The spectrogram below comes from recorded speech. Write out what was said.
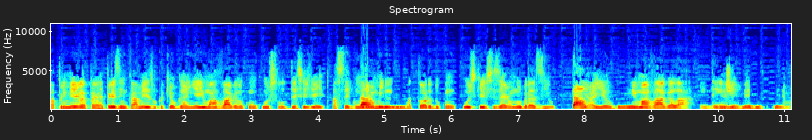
A primeira é para representar mesmo, porque eu ganhei uma vaga no concurso desse jeito. A segunda Tá. era uma eliminatória do concurso que eles fizeram no Brasil. E Tá, aí eu ganhei uma vaga lá. Entendi. Mesmo, esquema.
